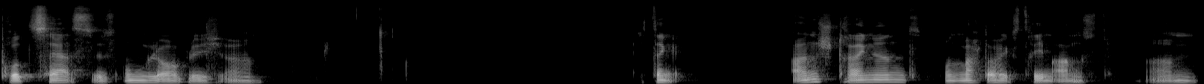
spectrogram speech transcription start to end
Prozess ist unglaublich äh, denke, anstrengend und macht auch extrem Angst. Ähm,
